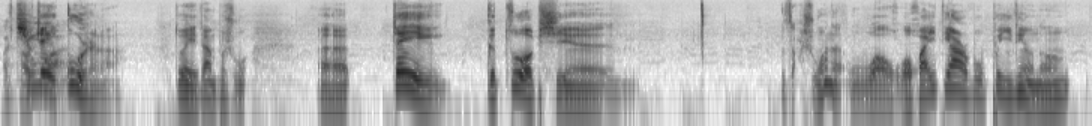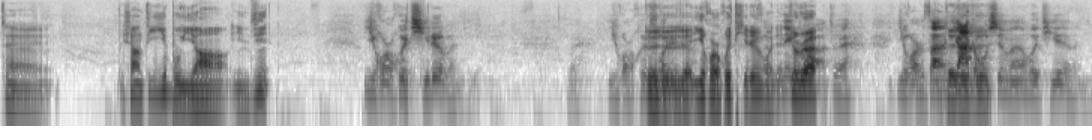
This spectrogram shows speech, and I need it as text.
我然后这个，故事呢，对，但不熟。呃，这个作品咋说呢？我我怀疑第二部不一定能在像第一部一样引进。一会儿会提这个问题。对，一会儿会对对对对，一会儿会提这个问题，就是对，一会儿咱对对对亚洲新闻会提这个问题。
